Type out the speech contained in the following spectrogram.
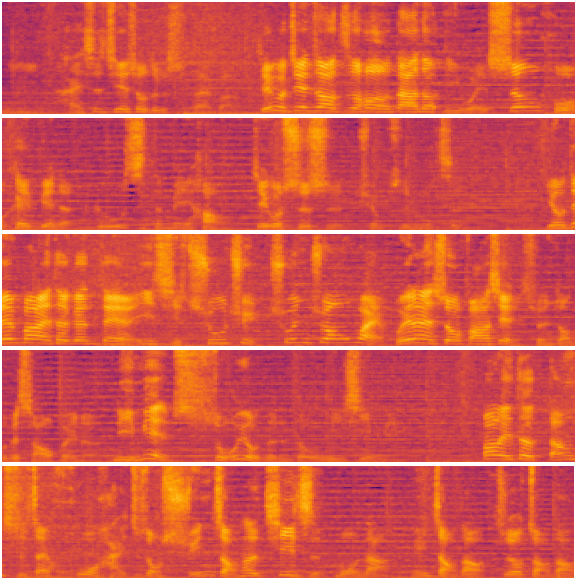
你还是接受这个时代吧。结果建造之后，大家都以为生活可以变得如此的美好，结果事实却不是如此。有天，巴雷特跟戴恩一起出去村庄外，回来的时候发现村庄都被烧毁了，里面所有的人都无一幸免。巴雷特当时在火海之中寻找他的妻子莫娜，没找到，只有找到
